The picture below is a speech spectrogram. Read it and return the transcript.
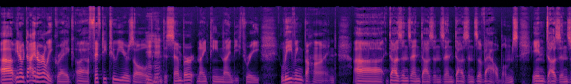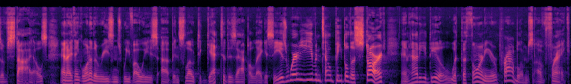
Uh, you know, died early, Greg, uh, 52 years old in December 1993, leaving behind uh, dozens and dozens and dozens of albums in dozens of styles. And I think one of the reasons we've always uh, been slow to get to the Zappa legacy is where do you even tell people to start and how do you deal with the thornier problems of Frank?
